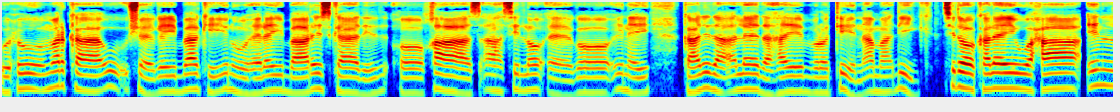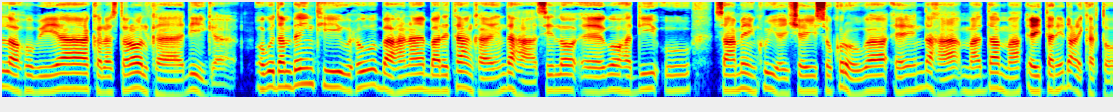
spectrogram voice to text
wuxuu markaa u sheegay baaki inuu helay baaris kaadid oo khaas ah si loo eego inay kaadida leedahay brotiin ama dhiig. Sidoo kale waxaa in la hubiyaa kolestaroolka dhiigga ugu dambeyntii wuxuu u baahnaa baaritaanka indhaha si loo eego haddii uu saameyn ku yeeshay sokorowga ee indhaha maadaama ay tani dhaci karto.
